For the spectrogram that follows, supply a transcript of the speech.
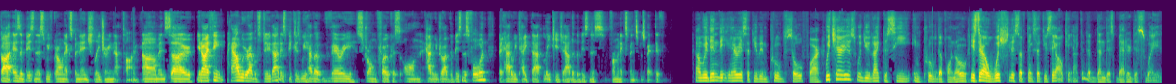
but as a business, we've grown exponentially during that time. Um, and so, you know, I think how we were able to do that is because we have a very strong focus on how do we drive the business forward, but how do we take that leakage out of the business from an expense perspective. And within the areas that you've improved so far, which areas would you like to see improved upon? Or is there a wish list of things that you say, okay, I could have done this better this way?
